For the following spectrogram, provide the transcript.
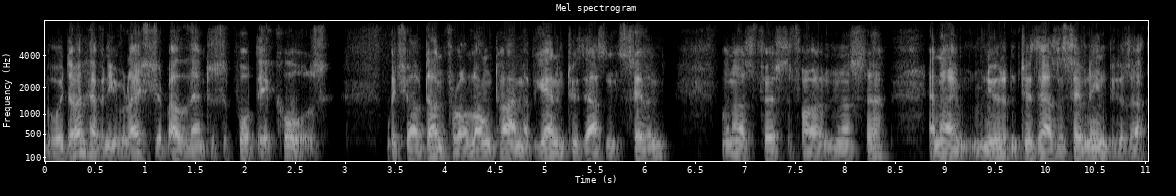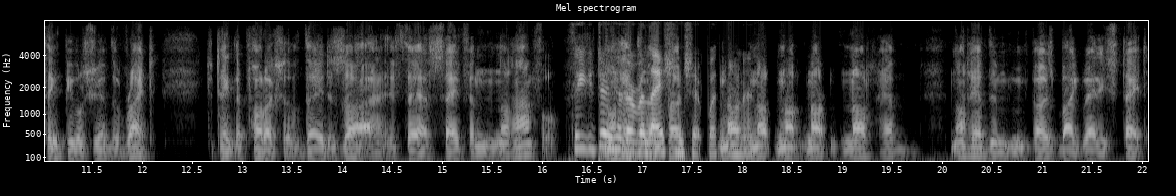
We don't have any relationship other than to support their cause, which I've done for a long time. I began in 2007 when I was first foreign minister, and I renewed it in 2017 because I think people should have the right to take the products that they desire if they are safe and not harmful. So you do not have, have a relationship with not, them? Not, not, not, not have not have them imposed by Granny State.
